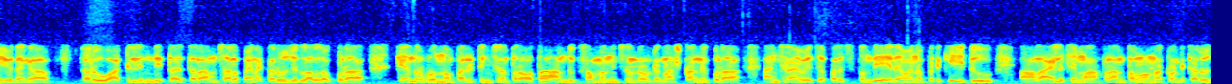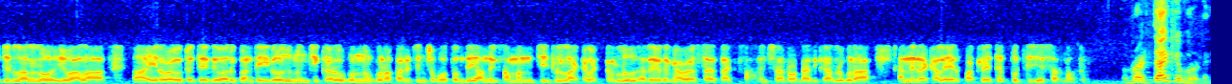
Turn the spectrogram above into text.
ఏ విధంగా కరువు వాటిల్లింది తదితర అంశాలపైన కరువు జిల్లాల్లో కూడా కేంద్ర బృందం పర్యటించిన తర్వాత అందుకు సంబంధించినటువంటి నష్టాన్ని కూడా అంచనా వేసే పరిస్థితి ఉంది. ఏదేమైనప్పటికీ ఇటు రాయలసీమ ప్రాంతంలో ఉన్నటువంటి కరువు జిల్లాల్లో ఇవాళ ఇరవై ఒకటో తేదీ వరకు అంటే ఈ రోజు నుంచి కరువు బృందం కూడా పర్యటించబోతుంది. అందుకు సంబంధించి జిల్లా కలెక్టర్లు అదేవిధంగా వ్యవసాయ శాఖకు సంబంధించినటువంటి అధికారులు కూడా అన్ని రకాల ఏర్పాట్లు అయితే పూర్తి చేశారు మాత్రం. రైట్ థ్యాంక్ యూ మురళి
